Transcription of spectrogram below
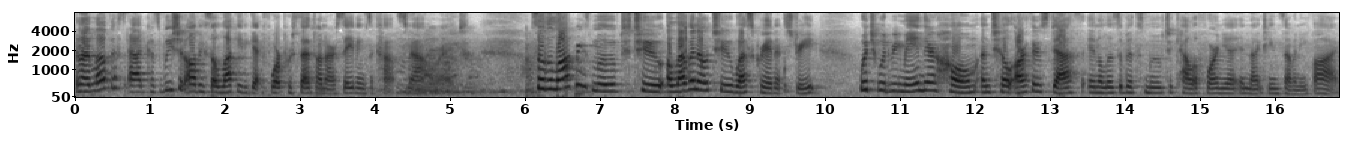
And I love this ad because we should all be so lucky to get 4% on our savings accounts now, right? So the Lochries moved to 1102 West Granite Street, which would remain their home until Arthur's death and Elizabeth's move to California in 1975.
